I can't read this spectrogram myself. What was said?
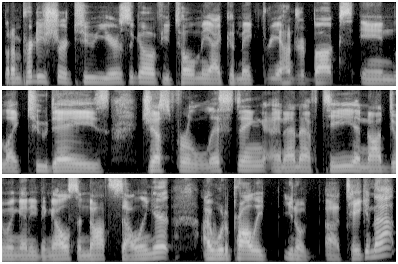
But I'm pretty sure two years ago, if you told me I could make 300 bucks in like two days just for listing an NFT and not doing anything else and not selling it, I would have probably, you know, uh, taken that.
